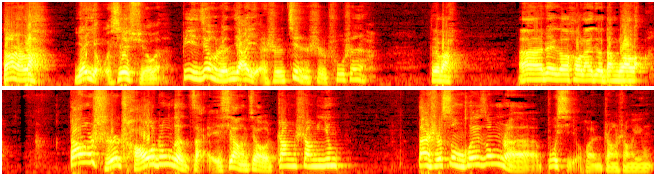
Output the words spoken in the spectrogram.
当然了，也有些学问，毕竟人家也是进士出身啊，对吧？啊，这个后来就当官了。当时朝中的宰相叫张商英，但是宋徽宗呢不喜欢张商英，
